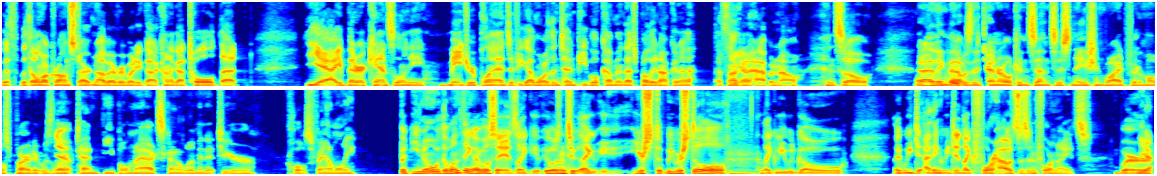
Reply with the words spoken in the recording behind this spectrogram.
with with Omicron starting up, everybody got kind of got told that yeah, you better cancel any major plans if you got more than 10 people coming. That's probably not gonna that's not Yeah. gonna happen now. And so And I think that was the general consensus nationwide for the most part. It was like Yeah. 10 people max, kind of limit it to your close family. but you know the one thing i will say is like it, it wasn't too like you're still we were still like we would go like we d- i think we did like four houses in four nights where Yeah.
